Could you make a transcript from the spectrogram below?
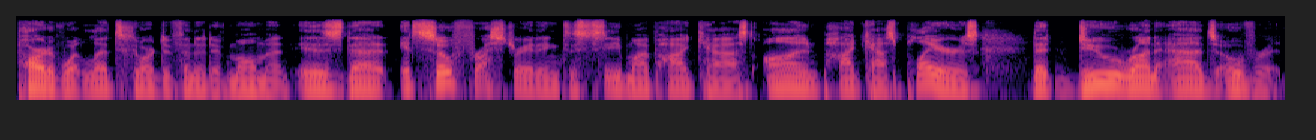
part of what led to our definitive moment is that it's so frustrating to see my podcast on podcast players that do run ads over it,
